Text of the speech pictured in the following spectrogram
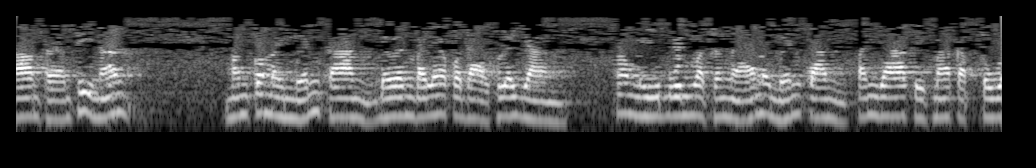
ตามแผนที่นั้น มันก็ไม่เหมือนกันเดินไปแล้วก็ได้คนละอย่าง เขามีบุญวัฒนาไม่เหมือนกัน ปัญญาติดมากับตัว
